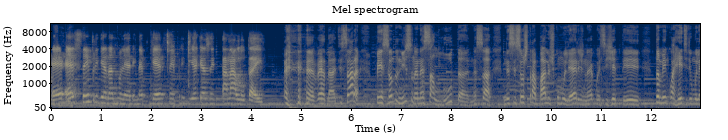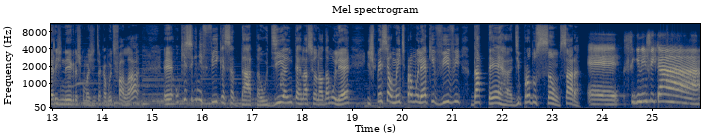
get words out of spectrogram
É, é, sempre Dia das Mulheres, né? Porque é sempre dia que a gente tá na luta aí. É verdade. Sara, pensando nisso, né, nessa luta, nessa, nesses seus trabalhos com mulheres, né, com esse GT, também com a rede de mulheres negras, como a gente acabou de falar, é, o que significa essa data, o Dia Internacional da Mulher, especialmente para a mulher que vive da terra, de produção, Sara? É, significa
